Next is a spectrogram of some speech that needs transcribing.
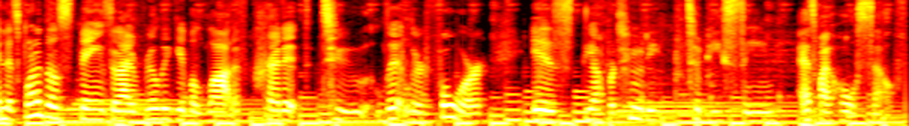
And it's one of those things that I really give a lot of credit to Littler for is the opportunity to be seen as my whole self.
